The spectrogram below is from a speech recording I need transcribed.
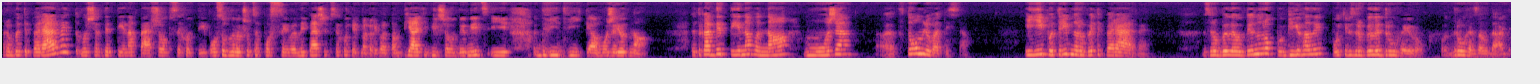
Робити перерви, тому що дитина першого психотипу, особливо якщо це посилений перший психотип, наприклад, там 5 і більше одиниць і дві двійки, а може й одна. То така дитина вона може е, втомлюватися. І їй потрібно робити перерви. Зробили один урок, побігали, потім зробили другий урок, друге завдання.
